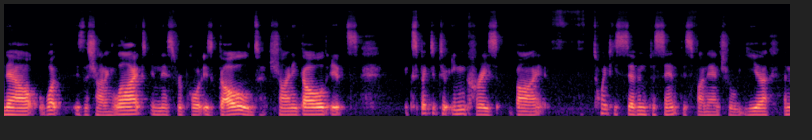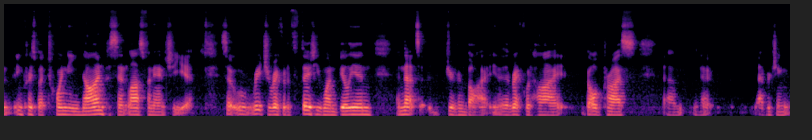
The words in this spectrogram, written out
Now, what is the shining light in this report is gold, shiny gold. It's expected to increase by 27% this financial year and increased by 29% last financial year. So it will reach a record of 31 billion, and that's driven by you know the record high gold price, um, you know, averaging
